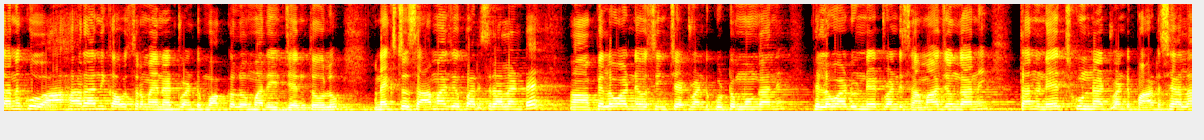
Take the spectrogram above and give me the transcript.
తనకు ఆహారానికి అవసరమైనటువంటి మొక్కలు మరియు జంతువులు. నెక్స్ట్ సామాజిక పరిసరాలు అంటే పిల్లవాడు నివసించేటువంటి కుటుంబం కానీ పిల్లవాడు ఉండేటువంటి సమాజం కానీ తను నేర్చుకున్నటువంటి పాఠశాల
